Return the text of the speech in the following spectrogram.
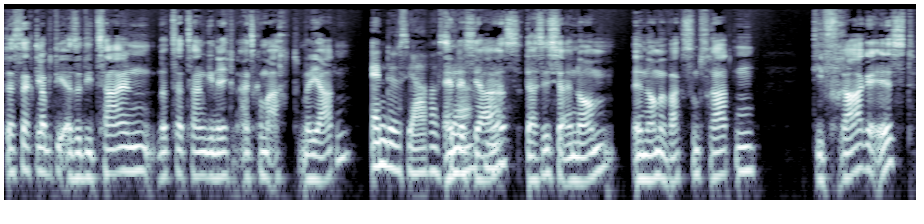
Das sagt, glaube ich, die, also die Zahlen, Nutzerzahlen gehen Richtung 1,8 Milliarden. Ende des Jahres. Ende ja. des Jahres. Das ist ja enorm, enorme Wachstumsraten. Die Frage ist,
